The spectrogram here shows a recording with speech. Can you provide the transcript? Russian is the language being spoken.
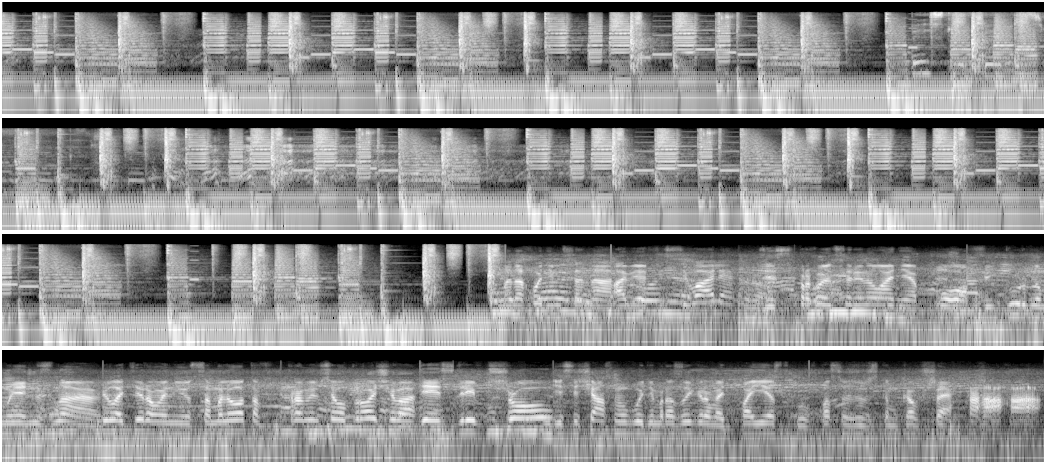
на авиафестивале. Здесь проходят соревнования по фигурному, я не знаю, пилотированию самолетов. Кроме всего прочего, здесь дрифт-шоу. И сейчас мы будем разыгрывать поездку в пассажирском ковше. Ха-ха-ха!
